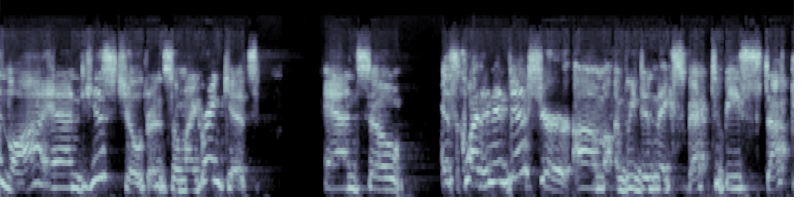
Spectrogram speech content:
in law and his children, so my grandkids. And so it's quite an adventure. Um, we didn't expect to be stuck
